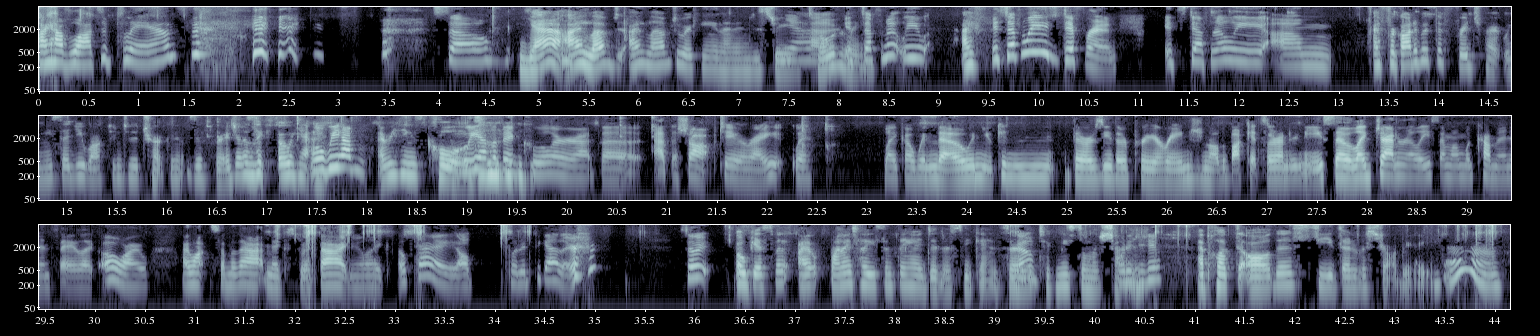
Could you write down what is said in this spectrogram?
I have lots of plants. so Yeah, I loved. I loved working in that industry. yeah, totally. it's definitely I it's definitely different. It's definitely um I forgot about the fridge part when you said you walked into the truck and it was a fridge. I was like, oh yeah, well we have everything's cold. we have a big cooler at the at the shop too right with like a window and you can there's either prearranged and all the buckets are underneath so like generally someone would come in and say like oh i i want some of that mixed with that and you're like okay i'll put it together so oh, guess what? I want to tell you something I did this weekend. Sorry, No. it took me so much time. what did you do I plucked all the seeds out of a strawberry. mm.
